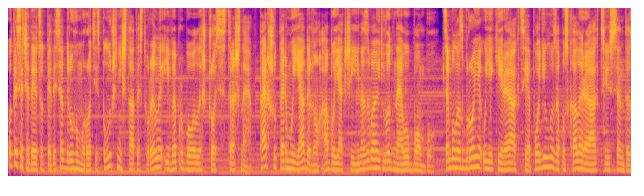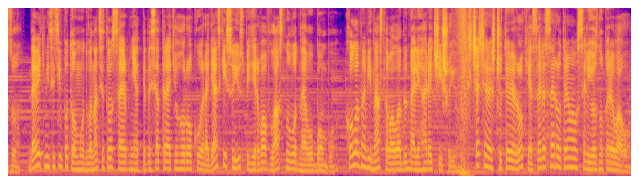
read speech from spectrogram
У 1952 році Сполучені Штати створили і випробували щось страшне: першу термоядерну, або як ще її називають, водневу бомбу. Це була зброя, у якій реакція поділу запускали реакцію синтезу. Дев'ять місяців по тому, 12 серпня 53-го року, радянський союз підірвав власну водневу бомбу. Холодна війна ставала дедалі гарячішою. Ще через 4 роки СРСР отримав серйозну перевагу.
